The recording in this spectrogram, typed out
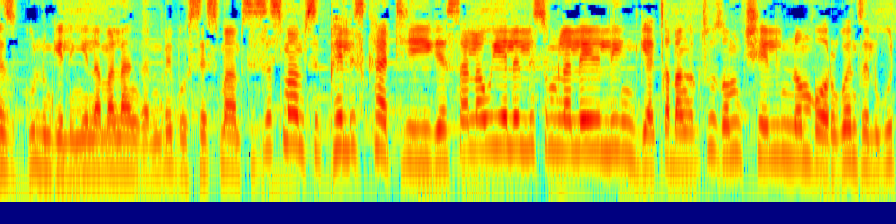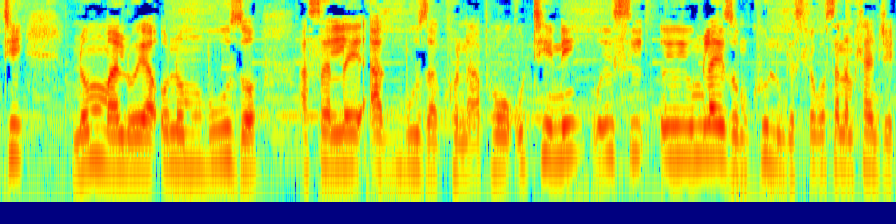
ezikulu ngelinye lamalanga nibe bosesimami sisesimami sikuphela isikhathi-ke. Sala uyelelisa umlaleli ngiyacabanga ukuthi uzomtshiyela inomboro kwenzela ukuthi nommaloya onombuzo asale akubuza khonapho. Uthini? Umlayezo omkhulu ngesihloko sanamhlanje.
